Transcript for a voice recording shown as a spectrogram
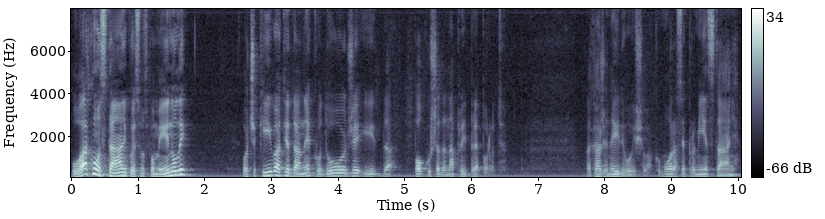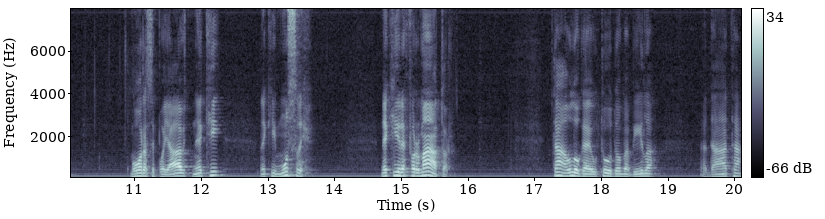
U ovakvom stanju koje smo spomenuli, očekivati je da neko dođe i da pokuša da napravi preporod. Da kaže, ne ide ovo više ovako, mora se promijeniti stanje. Mora se pojaviti neki, neki muslih, neki reformator. Ta uloga je u to doba bila data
